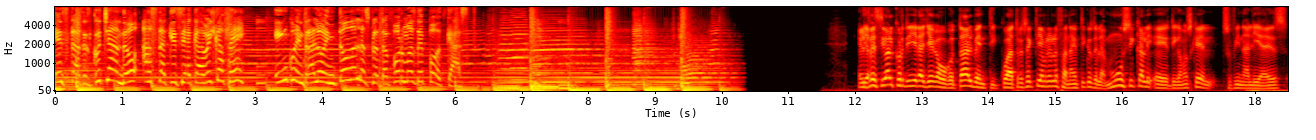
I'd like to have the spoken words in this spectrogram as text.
Estás escuchando hasta que se acabe el café. Encuéntralo en todas las plataformas de podcast. El Festival Cordillera llega a Bogotá el 24 de septiembre. Los fanáticos de la música, eh, digamos que el- su finalidad es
